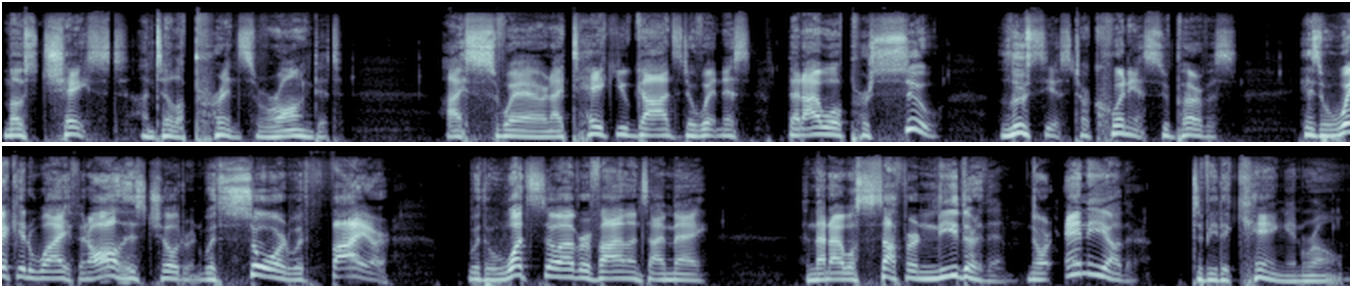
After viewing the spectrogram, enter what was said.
most chaste until a prince wronged it, I swear, and I take you gods to witness, that I will pursue Lucius Tarquinius Superbus, his wicked wife, and all his children, with sword, with fire, with whatsoever violence I may, and that I will suffer neither them nor any other to be the king in Rome.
